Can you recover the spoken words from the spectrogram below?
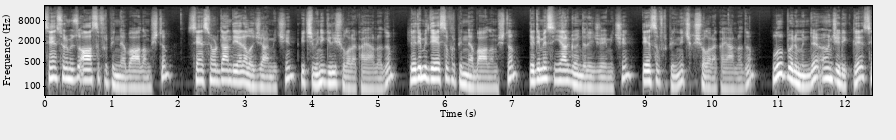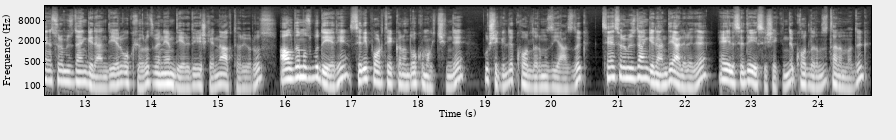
Sensörümüzü A0 pinine bağlamıştım. Sensörden değer alacağım için biçimini giriş olarak ayarladım. LED'imi D0 pinine bağlamıştım. LED'ime sinyal göndereceğim için D0 pinini çıkış olarak ayarladım. Loop bölümünde öncelikle sensörümüzden gelen değeri okuyoruz ve nem değeri değişkenine aktarıyoruz. Aldığımız bu değeri seri port ekranında okumak için de bu şekilde kodlarımızı yazdık. Sensörümüzden gelen değerlere de E ise D ise şeklinde kodlarımızı tanımladık.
